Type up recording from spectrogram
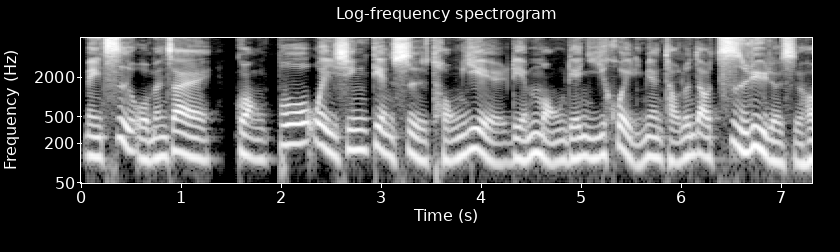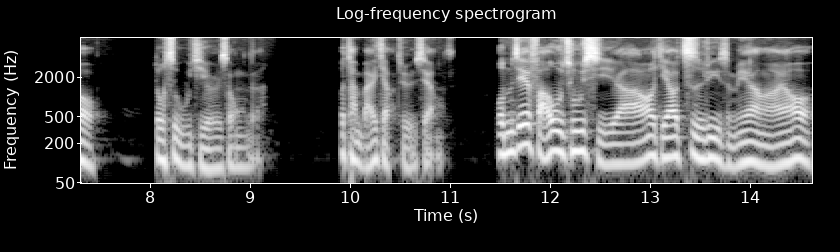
每次我们在广播、卫星、电视同业联盟联谊会里面讨论到自律的时候，都是无疾而终的。我坦白讲就是这样子。我们这些法务出席啊，然后提到自律怎么样啊，然后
